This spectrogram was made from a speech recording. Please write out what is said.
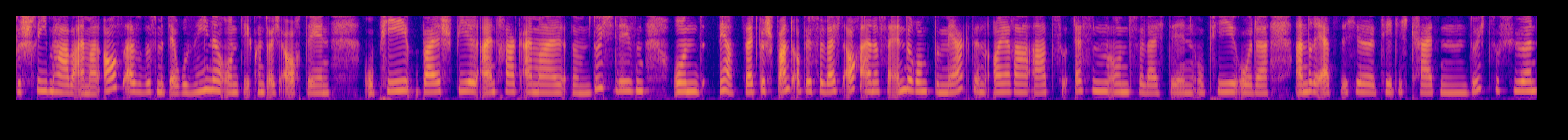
beschrieben habe, einmal aus, also das mit der Rosine und ihr könnt euch auch den OP-Beispiel-Eintrag einmal ähm, durchlesen und ja, seid gespannt, ob ihr vielleicht auch eine Veränderung bemerkt in eurer Art zu essen und vielleicht den OP oder andere ärztliche Tätigkeiten durchzuführen.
